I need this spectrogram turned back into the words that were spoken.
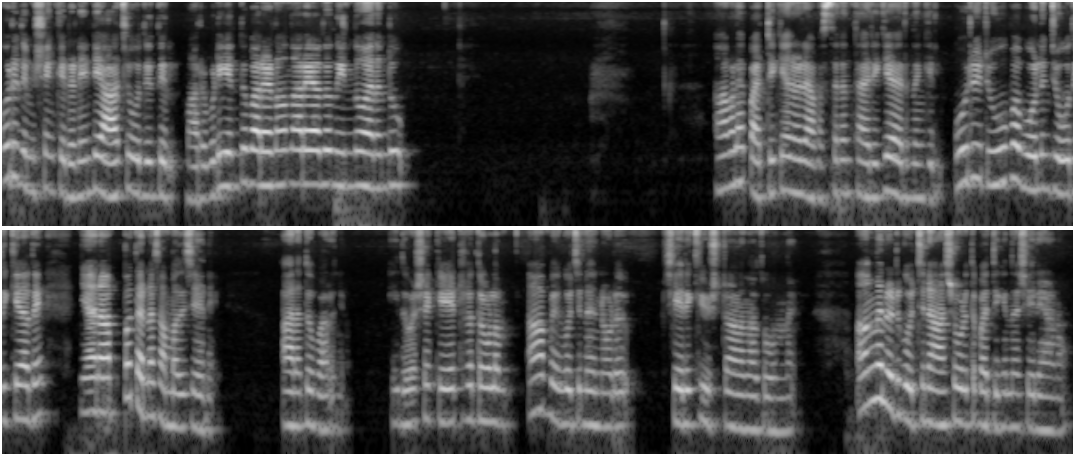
ഒരു നിമിഷം കിരണിന്റെ ആ ചോദ്യത്തിൽ മറുപടി എന്ത് പറയണമെന്നറിയാതെ നിന്നു അനന്തു. അവളെ പറ്റിക്കാൻ ഒരു അവസരം തരികയായിരുന്നെങ്കിൽ ഒരു രൂപ പോലും ചോദിക്കാതെ ഞാൻ അപ്പം തന്നെ സമ്മതിച്ചേനെ അനന്തു പറഞ്ഞു. ഇത് പക്ഷേ കേട്ടിടത്തോളം ആ പെങ്കൊച്ചിന് എന്നോട് ശരിക്കും ഇഷ്ടമാണെന്നാണ് തോന്നുന്നത് അങ്ങനെ ഒരു കൊച്ചിനെ ആശ കൊടുത്ത് പറ്റിക്കുന്നത് ശരിയാണോ?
